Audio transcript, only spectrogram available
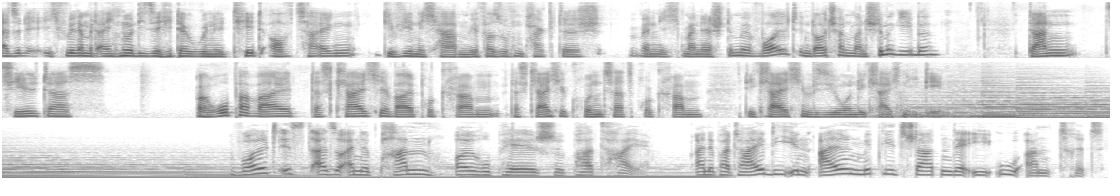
also ich will damit eigentlich nur diese Heterogenität aufzeigen, die wir nicht haben. Wir versuchen praktisch, wenn ich meine Stimme wollt, in Deutschland meine Stimme gebe, dann zählt das europaweit das gleiche Wahlprogramm, das gleiche Grundsatzprogramm, die gleichen Visionen, die gleichen Ideen. Volt ist also eine paneuropäische Partei. Eine Partei, die in allen Mitgliedstaaten der EU antritt.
